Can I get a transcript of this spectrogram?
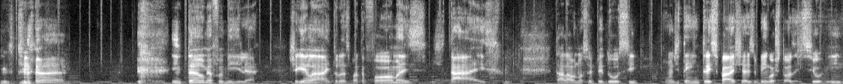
então, minha família, cheguem lá em todas as plataformas digitais. Tá lá o nosso EP Doce onde tem três faixas bem gostosas de se ouvir,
